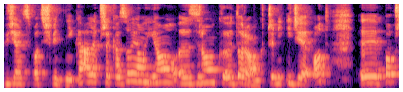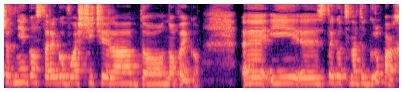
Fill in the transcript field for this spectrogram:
wziąć spod śmietnika, ale przekazują ją e, z rąk do rąk, czyli idzie od e, poprzedniego, starego właściciela do nowego. E, I z tego, co na tych grupach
